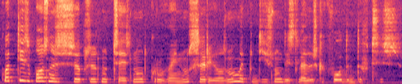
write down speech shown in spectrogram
Когато ти започнеш абсолютно честно, откровенно, сериозно, методично да изследваш какво да дъвчеш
